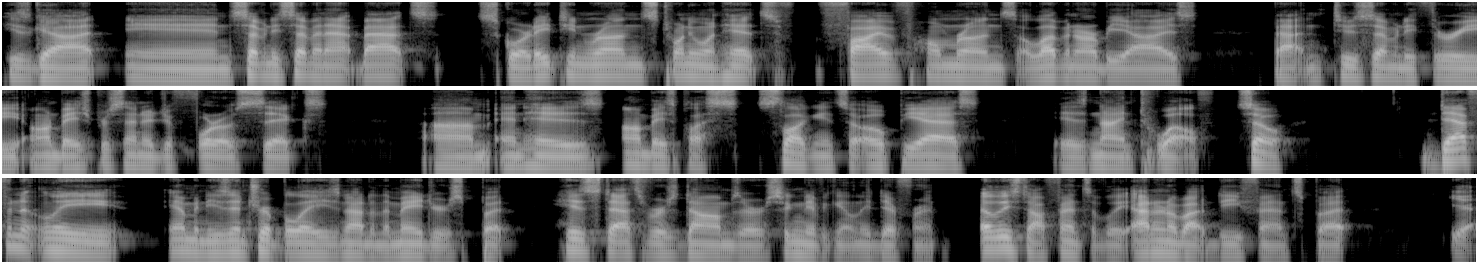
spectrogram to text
he's got in 77 at bats, scored 18 runs, 21 hits, five home runs, 11 RBIs, batting 273, on base percentage of 406. Um, and his on base plus slugging, so OPS, is 912. So definitely, I mean, he's in AAA, he's not in the majors, but his stats versus Doms are significantly different, at least offensively. I don't know about defense, but Yeah.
